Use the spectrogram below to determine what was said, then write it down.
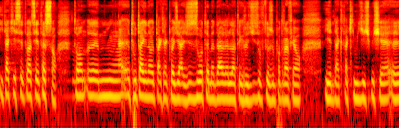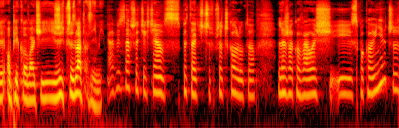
i takie sytuacje też są. To tutaj, no tak jak powiedziałeś, złote medale dla tych rodziców, którzy potrafią jednak takimi dziećmi się y, opiekować i, żyć przez lata z nimi. A wiesz, zawsze cię chciałam spytać, czy w przedszkolu to leżakowałeś i spokojnie, czy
